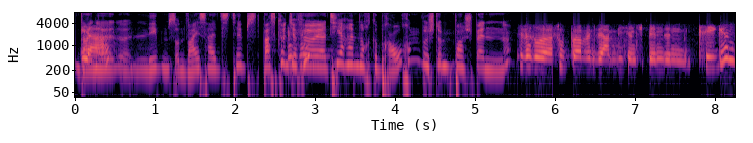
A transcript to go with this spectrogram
Deine äh, Lebens- und Weisheitstipps. Was könnt ihr für euer Tierheim noch gebrauchen? Bestimmt ein paar Spenden, ne? Es wäre super, wenn wir ein bisschen Spenden kriegen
